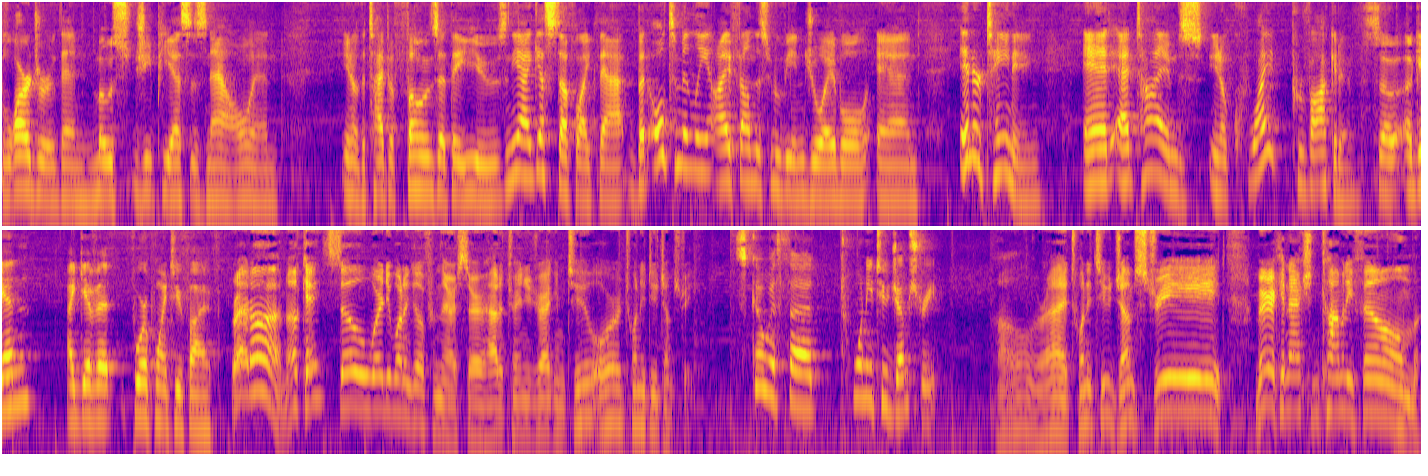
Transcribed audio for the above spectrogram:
larger than most GPSs now, and you know the type of phones that they use, and yeah, I guess stuff like that. But ultimately, I found this movie enjoyable and entertaining, and at times, you know, quite provocative. So again, I give it 4.25. Right on. Okay, so where do you want to go from there, sir? How to Train Your Dragon 2 or 22 Jump Street? Let's go with uh, 22 Jump Street. All right, 22 Jump Street, American action comedy film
